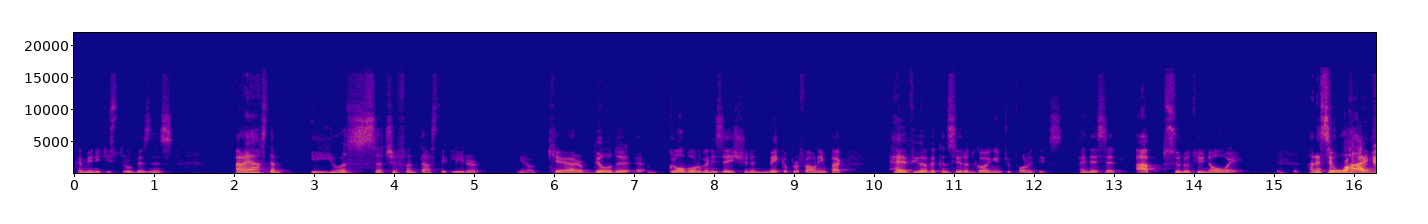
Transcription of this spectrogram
communities through business. And i asked them you are such a fantastic leader you know care build a global organization and make a profound impact have you ever considered going into politics? And they said absolutely no way. And i said why?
